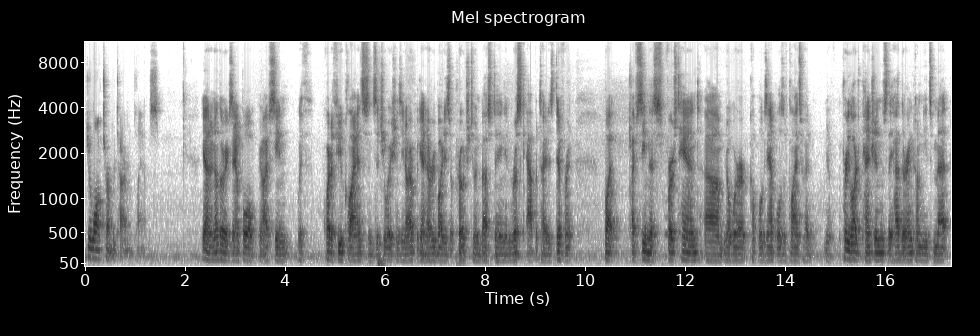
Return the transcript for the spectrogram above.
your long term retirement plans. Yeah, and another example, you know, I've seen with quite a few clients and situations. You know, again, everybody's approach to investing and risk appetite is different, but I've seen this firsthand. Um, you know, where a couple examples of clients who had you know pretty large pensions, they had their income needs met,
